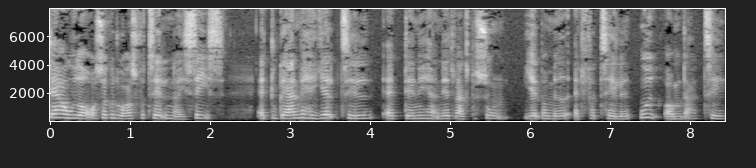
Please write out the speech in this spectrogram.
Derudover så kan du også fortælle, når I ses, at du gerne vil have hjælp til, at denne her netværksperson hjælper med at fortælle ud om dig til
